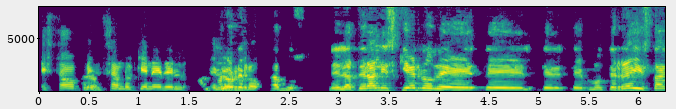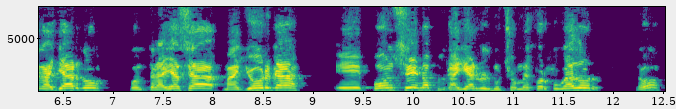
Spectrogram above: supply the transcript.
Estaba pensando quién era el, el otro. el lateral izquierdo de, Monterrey está Gallardo contra ya sea Mayorga, eh, Ponce. No, pues Gallardo es mucho mejor jugador, ¿no?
